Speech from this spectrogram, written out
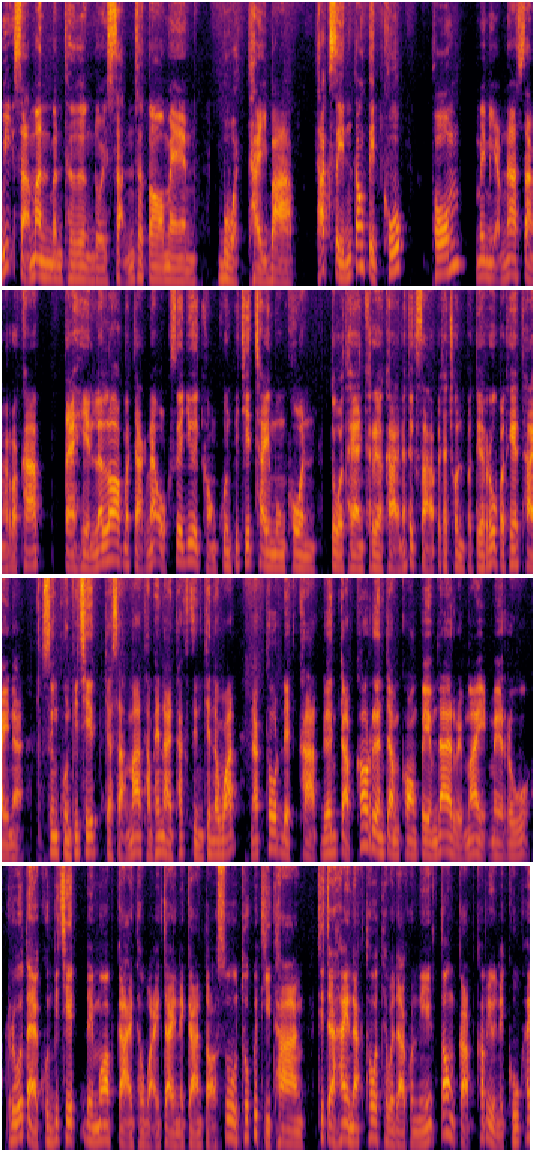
วิสามันบันเทิงโดยสันสตอแมน บวชไทยบาป ทักษิณต้องติดคุก ผมไม่มีอำนาจสั่งหรอกครับ แต่เห็นและลอกมาจากหน้าอกเสื้อยืดของคุณพิชิตชัยมงคล ตัวแทนเครือข่ายนักศึกษาประชาชนปฏิรูปประเทศไทยน่ะซึ่งคุณพิชิตจะสามารถทำให้นายทักษิณชินวัตรนักโทษเด็ดขาดเดินกลับเข้าเรือนจำคลองเปรมได้หรือไม่ไม่รู้ รู้แต่คุณพิชิตได้มอบกายถวายใจในการต่อสู้ทุกวิถีทาง ที่จะให้นักโทษเทวดาคนนี้ต้องกลับเข้าไปอยู่ในคุกให้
